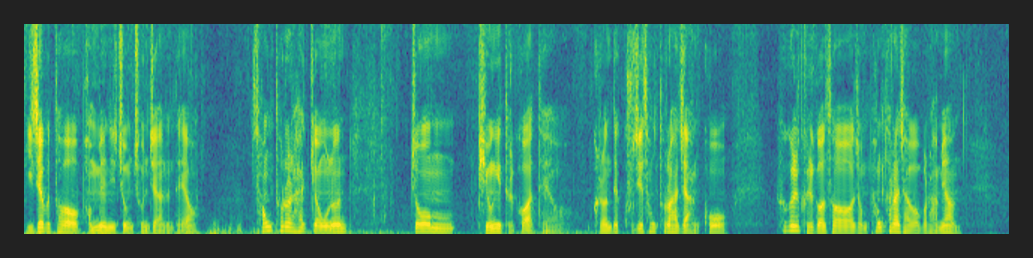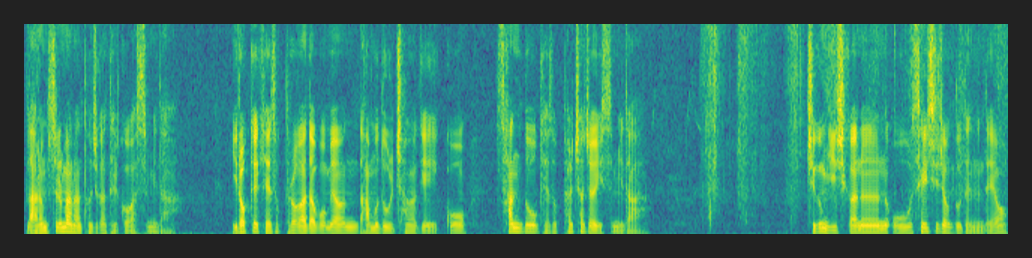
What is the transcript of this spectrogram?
이제부터 번면이 좀 존재하는데요. 성토를 할 경우는 좀 비용이 들 것 같아요. 그런데 굳이 성토를 하지 않고 흙을 긁어서 좀 평탄화 작업을 하면 나름 쓸만한 토지가 될 것 같습니다. 이렇게 계속 들어가다 보면 나무도 울창하게 있고 산도 계속 펼쳐져 있습니다. 지금 이 시간은 오후 3시 정도 됐는데요.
